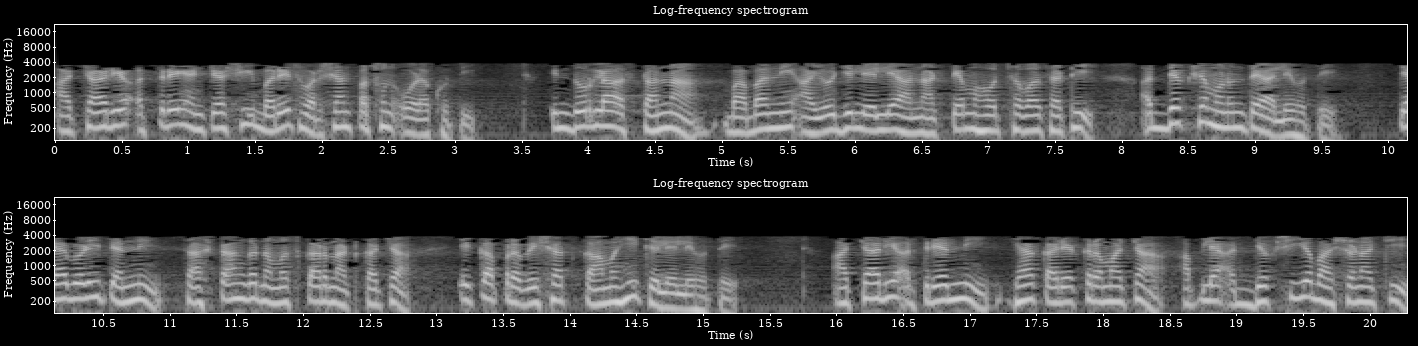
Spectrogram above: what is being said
आचार्य अत्रे यांच्याशी बरेच वर्षांपासून ओळख होती. इंदूरला असताना बाबांनी आयोजिलेल्या नाट्य महोत्सवासाठी अध्यक्ष म्हणून ते आले होते. त्यावेळी त्यांनी साष्टांग नमस्कार नाटकाच्या एका प्रवेशात कामही केलेले होते. आचार्य अत्र्यांनी ह्या कार्यक्रमाच्या आपल्या अध्यक्षीय भाषणाची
